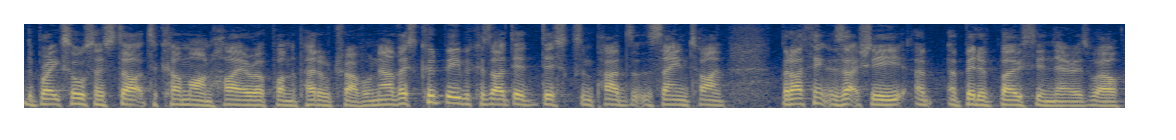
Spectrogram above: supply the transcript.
the brakes also start to come on higher up on the pedal travel. Now this could be because I did discs and pads at the same time, but I think there's actually a, a bit of both in there as well.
